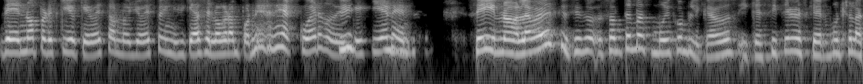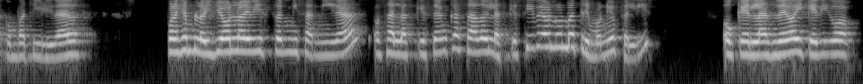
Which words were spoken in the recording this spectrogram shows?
de no, pero es que yo quiero esto, no yo esto, y ni siquiera se logran poner de acuerdo de qué quieren. Sí, no, la verdad es que sí, son, son temas muy complicados y que sí tienes que ver mucho la compatibilidad. Por ejemplo, yo lo he visto en mis amigas, o sea, las que se han casado y las que sí veo en un matrimonio feliz, o que las veo y que digo,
